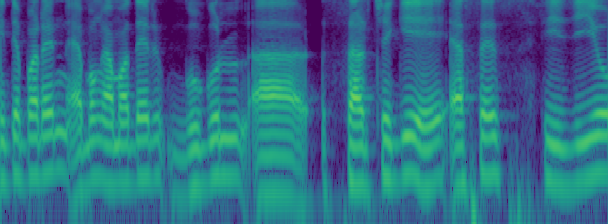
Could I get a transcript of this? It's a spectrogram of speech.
নিতে পারেন এবং আমাদের গুগল সার্চে গিয়ে এস এস ফিজিও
